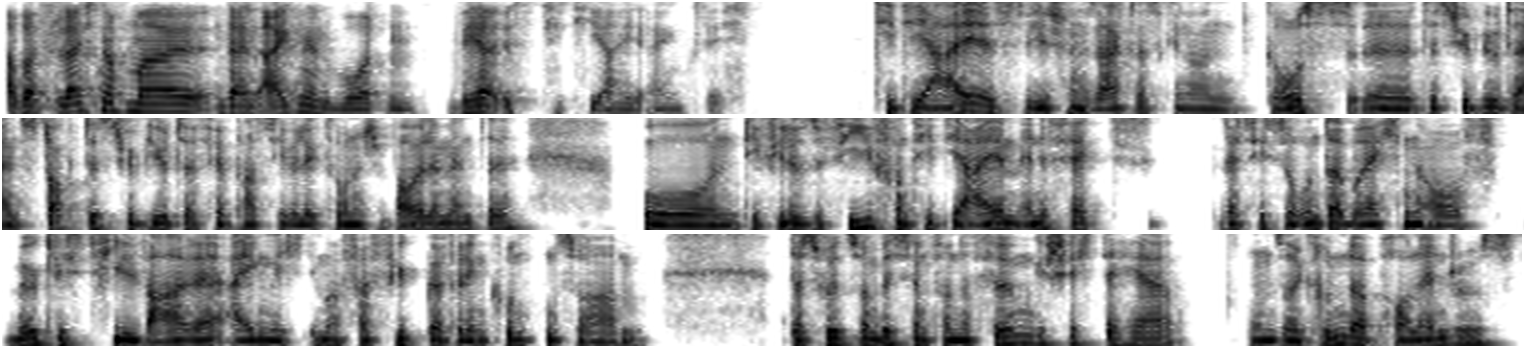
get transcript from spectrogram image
Aber vielleicht nochmal in deinen eigenen Worten. Wer ist TTI eigentlich? TTI ist, wie du schon gesagt hast, genau ein Großdistributor, äh, ein Stock-Distributor für passive elektronische Bauelemente und die Philosophie von TTI im Endeffekt lässt sich so runterbrechen auf möglichst viel Ware eigentlich immer verfügbar für den Kunden zu haben. Das rührt so ein bisschen von der Firmengeschichte her. Unser Gründer Paul Andrews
